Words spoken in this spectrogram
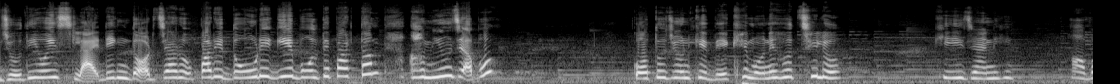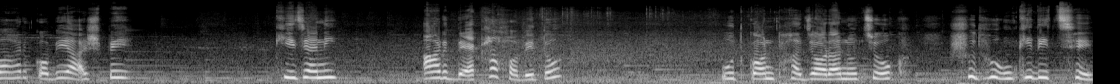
যদি ওই স্লাইডিং দরজার ওপারে দৌড়ে গিয়ে বলতে পারতাম, আমিও যাব। কতজনকে দেখে মনে হচ্ছিল, কি জানি আবার কবে আসবে। কি জানি আর দেখা হবে তো। উৎকণ্ঠা জড়ানো চোখ শুধু উঁকি দিচ্ছে।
